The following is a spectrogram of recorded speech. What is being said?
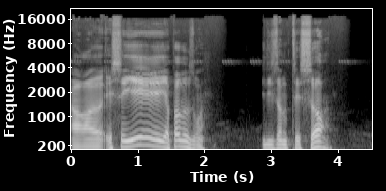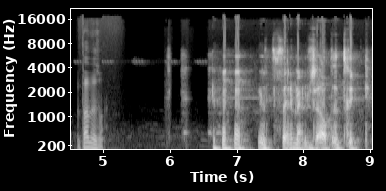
Alors, euh, essayer, il n'y a pas besoin. Utilisant de tes sorts, y a pas besoin. C'est le même genre de truc.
